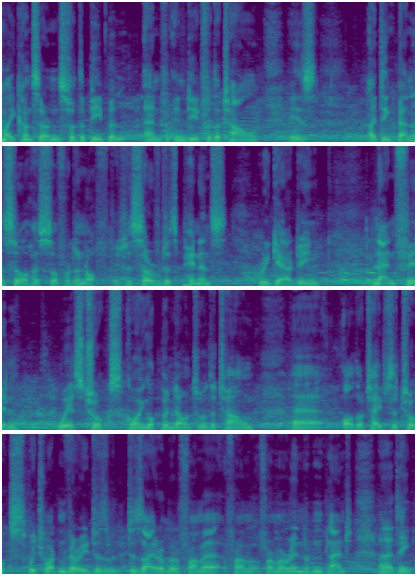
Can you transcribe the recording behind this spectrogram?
My concerns for the people and indeed for the town is I think Ballinasloe has suffered enough. It has served its penance regarding landfill, waste trucks going up and down through the town, uh, other types of trucks which weren't very des desirable from a, from, from a rendering plant. And I think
